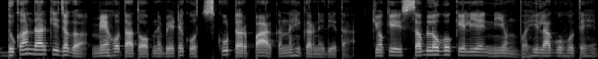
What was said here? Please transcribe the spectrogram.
दुकानदार की जगह मैं होता तो अपने बेटे को स्कूटर पार्क नहीं करने देता, क्योंकि सब लोगों के लिए नियम वही लागू होते हैं।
